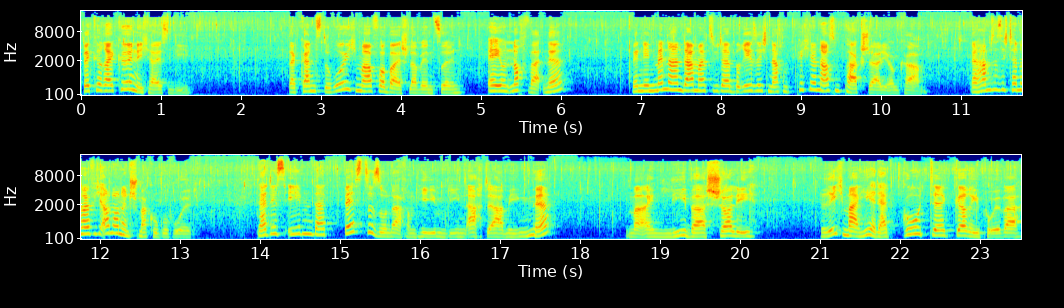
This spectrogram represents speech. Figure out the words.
Bäckerei König heißen die. Da kannst du ruhig mal vorbeischlawenzeln. Ey, und noch was, ne? Wenn den Männern damals wieder bresig nach dem Picheln aus dem Parkstadion kam, da haben sie sich dann häufig auch noch einen Schmacko geholt. Das ist eben das Beste so nach dem Heben wie ein Achtarmigen, ne? Mein lieber Scholli, Riech mal hier, das gute Currypulver.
